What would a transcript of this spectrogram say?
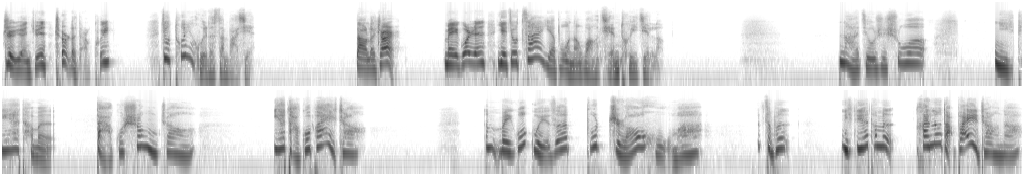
志愿军吃了点亏，就退回了三八线。到了这儿，美国人也就再也不能往前推进了。那就是说，你爹他们打过胜仗，也打过败仗。美国鬼子不纸老虎吗？怎么，你爹他们还能打败仗呢？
